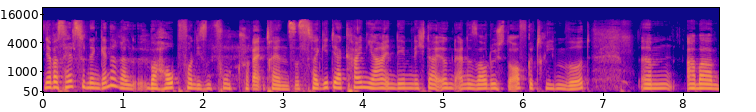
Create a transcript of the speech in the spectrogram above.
Ja, was hältst du denn generell überhaupt von diesen Food-Trends? Es vergeht ja kein Jahr, in dem nicht da irgendeine Sau durchs Dorf getrieben wird. Ähm, aber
